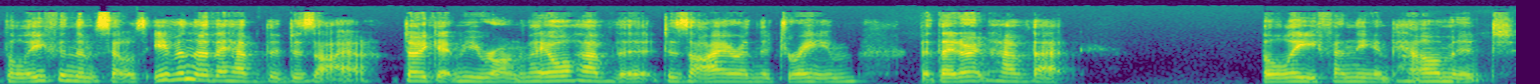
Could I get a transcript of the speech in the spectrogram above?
belief in themselves even though they have the desire. Don't get me wrong they all have the desire and the dream but they don't have that belief and the empowerment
